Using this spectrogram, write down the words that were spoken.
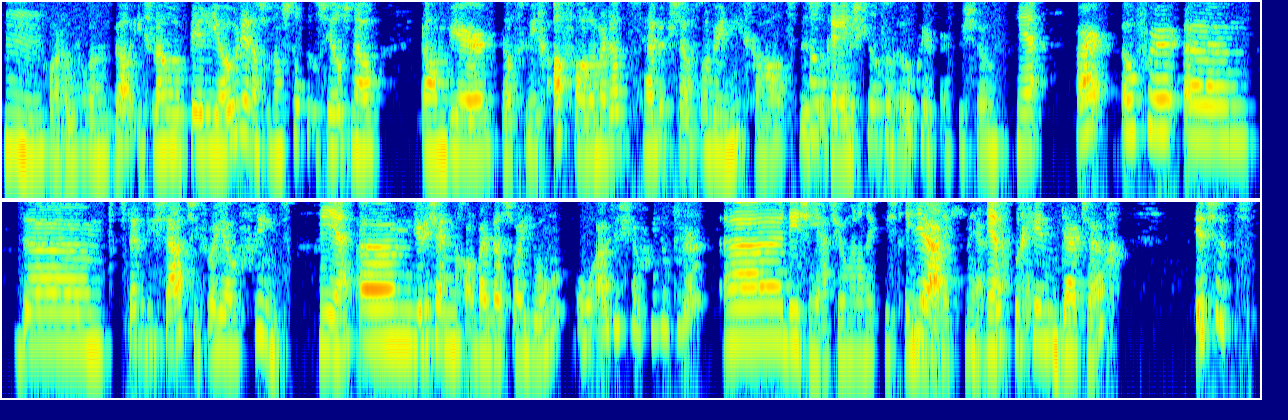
Hmm. Gewoon over een wel iets langere periode. En als ze dan stoppen, dat ze heel snel dan weer dat gewicht afvallen. Maar dat heb ik zelf dan weer niet gehad. Dus dat verschilt dan ook weer per persoon. Ja. Maar over ehm, de sterilisatie van jouw vriend. Ja. Ehm, jullie zijn nog allebei best wel jong. Hoe oud is jouw vriend ook weer? Eh, die is een jaartje jonger dan ik, die is 33. Ja, ja, Ja. zeg begin 30. Is het,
